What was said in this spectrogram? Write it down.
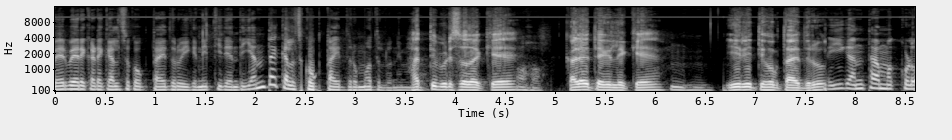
ಬೇರೆ ಬೇರೆ ಕಡೆ ಕೆಲಸಕ್ಕೆ ಹೋಗ್ತಾ ಇದ್ರು ಈಗ ನಿಂತಿದೆ ಅಂತ. ಎಂತ ಕೆಲಸಕ್ಕೆ ಹೋಗ್ತಾ ಇದ್ರು ಮೊದಲು ನಿಮ್ಮ? ಹತ್ತಿ ಬಿಡಿಸೋದಕ್ಕೆ ಕಳೆ ತೆಗಿಲಿಕ್ಕೆ ಈ ರೀತಿ ಹೋಗ್ತಾ ಇದ್ರು. ಈಗ ಅಂತ ಮಕ್ಕಳು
